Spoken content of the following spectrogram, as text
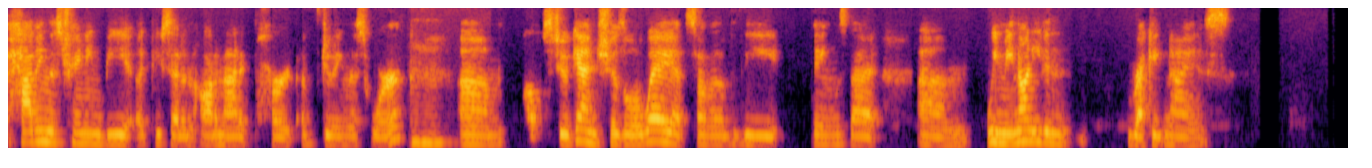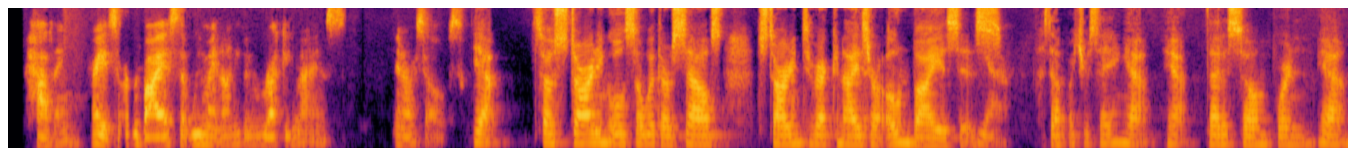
having this training be like you said an automatic part of doing this work mm-hmm. um, helps to again chisel away at some of the things that um, we may not even recognize having right some of the bias that we might not even recognize in ourselves. Yeah. So starting also with ourselves starting to recognize our own biases. Yeah. Is that what you're saying? Yeah. Yeah. That is so important. Yeah.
